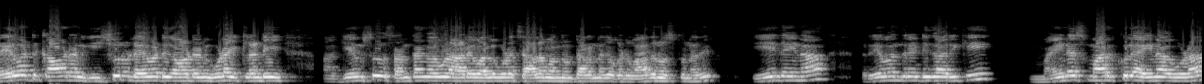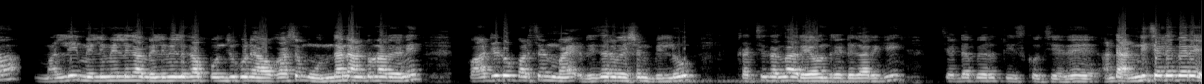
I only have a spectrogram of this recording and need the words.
డైవర్ట్ కావడానికి ఇష్యూను డైవర్ట్ కావడానికి కూడా ఇట్లాంటి గేమ్స్ సొంతంగా కూడా ఆడే వాళ్ళు కూడా చాలామంది ఉంటారనేది ఒకటి వాదన వస్తున్నది. ఏదైనా రేవంత్ రెడ్డి గారికి మైనస్ మార్కులే అయినా కూడా మళ్ళీ మెల్లిమెల్లిగా మెల్లిమెల్లిగా పుంజుకునే అవకాశం ఉందని అంటున్నారు కానీ ఫార్టీ టూ పర్సెంట్ మై రిజర్వేషన్ బిల్లు ఖచ్చితంగా రేవంత్ రెడ్డి గారికి చెడ్డ పేరు తీసుకొచ్చేదే. అంటే అన్ని చెడ్డ పేరే.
